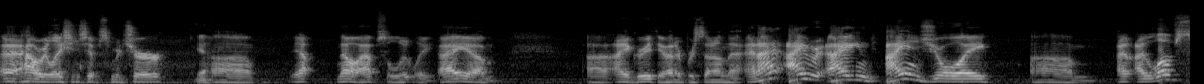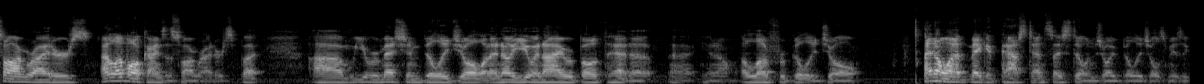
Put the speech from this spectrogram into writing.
uh, how relationships mature. Yeah. Uh, yeah. No, absolutely. I um, uh, I agree with you 100 percent on that, and I I I, I enjoy um, I, I love songwriters. I love all kinds of songwriters, but um, you were mentioning Billy Joel, and I know you and I were both had a uh, you know a love for Billy Joel. I don't want to make it past tense. I still enjoy Billy Joel's music,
